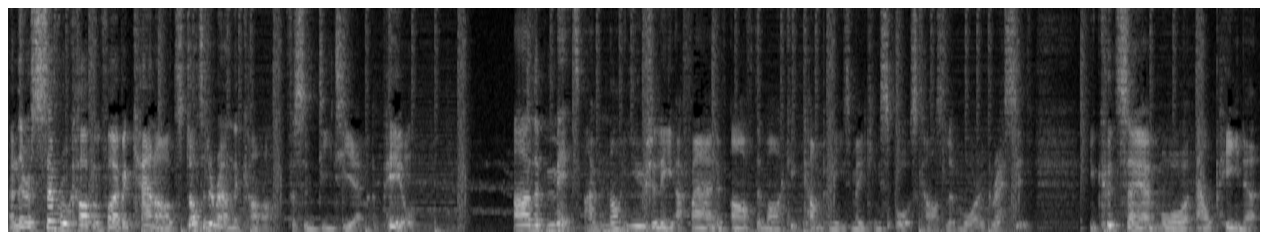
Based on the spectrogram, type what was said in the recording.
and there are several carbon fibre canards dotted around the car for some DTM appeal. I'll admit, I'm not usually a fan of aftermarket companies making sports cars look more aggressive. You could say I'm more Alpina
